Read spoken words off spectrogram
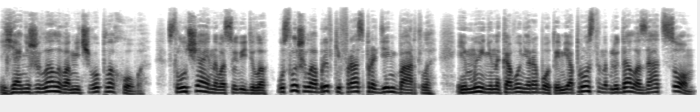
«Я не желала вам ничего плохого. Случайно вас увидела, услышала обрывки фраз про день Бартла, и мы ни на кого не работаем, я просто наблюдала за отцом».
